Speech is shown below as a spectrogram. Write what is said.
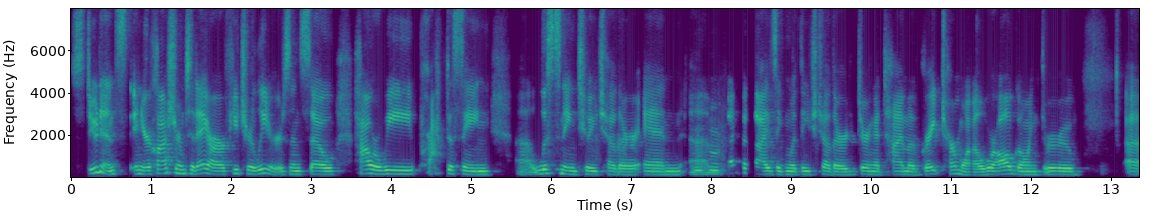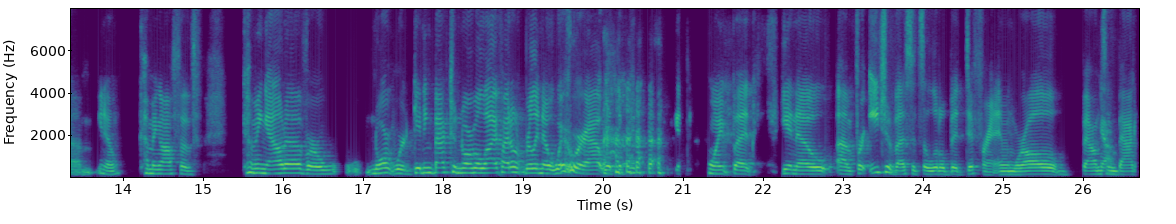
students in your classroom today are our future leaders. And so how are we practicing uh, listening to each other and um, mm-hmm. empathizing with each other during a time of great turmoil we're all going through um, you know coming off of coming out of or nor- we're getting back to normal life? I don't really know where we're at with the point but you know um, for each of us it's a little bit different and we're all bouncing yeah. back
